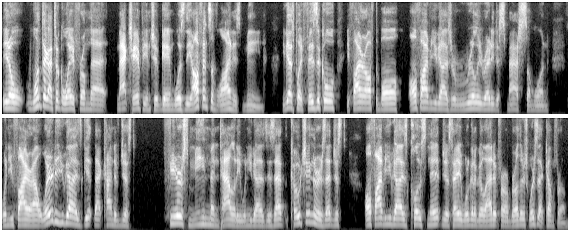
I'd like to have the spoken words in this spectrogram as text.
you know, one thing I took away from that MAC championship game was the offensive line is mean. You guys play physical, you fire off the ball. All five of you guys are really ready to smash someone when you fire out. Where do you guys get that kind of just fierce, mean mentality when you guys is that coaching or is that just all five of you guys close knit? Just hey, we're gonna go at it for our brothers. Where's that come from?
